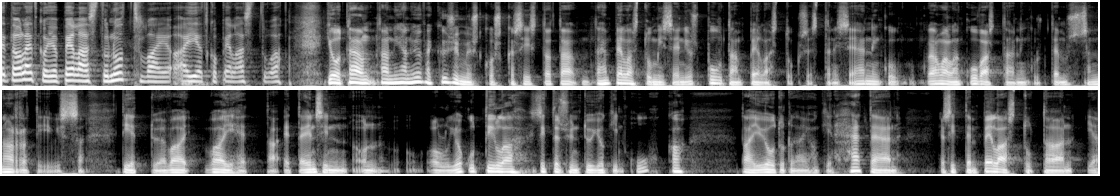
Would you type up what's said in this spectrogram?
että oletko jo pelastunut vai aiotko pelastua? Joo, tämä on, on ihan hyvä kysymys, koska siis tota, tähän pelastumiseen, jos puhutaan pelastuksesta, niin sehän niin kuin, tavallaan kuvastaa niin kuin tämmöisessä narratiivissa tiettyä vai, vaihetta, että ensin on ollut joku tila, sitten syntyy jokin uhka tai joututaan johonkin hätään – ja sitten pelastutaan ja,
